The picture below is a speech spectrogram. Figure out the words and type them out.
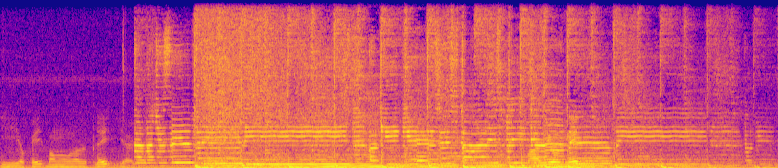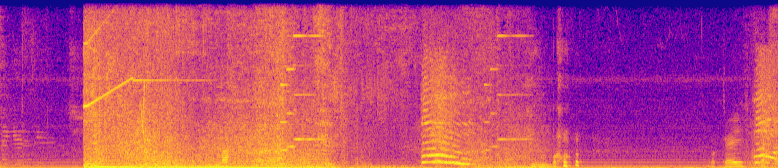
Y ok, vamos a darle play y a ver. Mario Nelly. Va. Ok.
